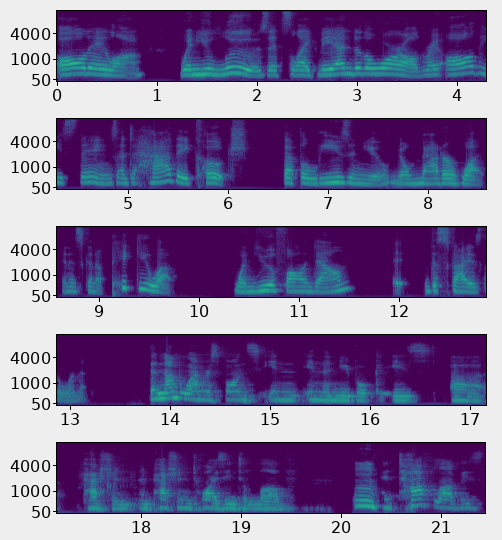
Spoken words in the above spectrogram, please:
all day long. When you lose, it's like the end of the world, right? All these things. And to have a coach that believes in you no matter what and is going to pick you up when you have fallen down, it, the sky is the limit. the number one response in in the new book is uh, passion, and passion ties into love. Mm. And tough love is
